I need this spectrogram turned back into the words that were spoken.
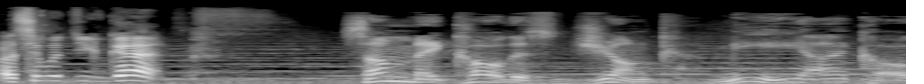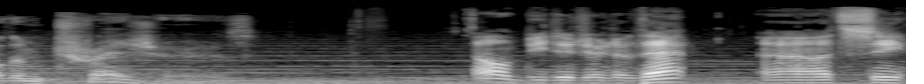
Let's see what you've got. Some may call this junk. Me, I call them treasures. I'll be the judge of that. Uh, let's see.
